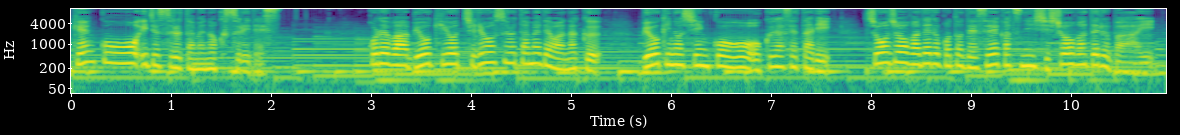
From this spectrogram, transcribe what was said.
健康を維持するための薬です。これは病気を治療するためではなく病気の進行を遅らせたり症状が出ることで生活に支障が出る場合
